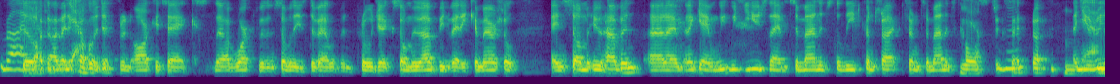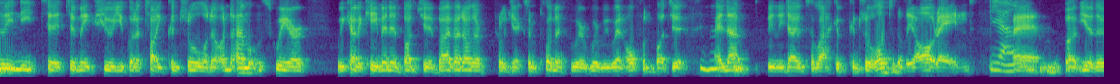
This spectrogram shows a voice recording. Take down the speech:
right. So I've, I've had yes. a couple of different architects that I've worked with in some of these development projects. Some who have been very commercial, and some who haven't. And, um, and again, we, we use them to manage the lead contractor and to manage Yeah. costs, etc. And Yeah. you really need to to make sure you've got a tight control on it. On Hamilton Square, we kind of came in at budget, but I've had other projects in Plymouth where, where we went off on budget, Mm-hmm. and that really down to lack of control. Ultimately, our end. yeah, Um, but you know, there,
